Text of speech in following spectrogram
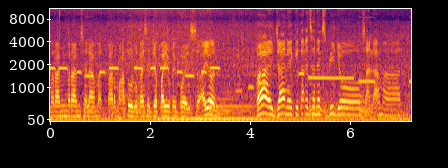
Maraming maraming salamat para makatulong kayo sa Japayuki Boys. So ayun, Bye, Jane. Kita-kits sa next video. Salamat.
